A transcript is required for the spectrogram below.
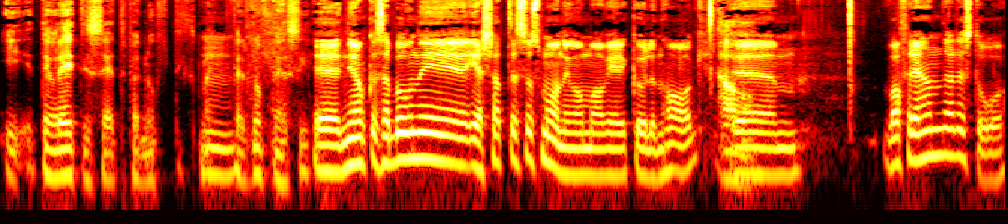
i, teoretiskt sett förnuftigt, mm. förnuftsmässigt. Eh, Nyamko Sabuni ersattes så småningom av Erik Ullenhag. Ja. Eh, vad förändrades då? Eh,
